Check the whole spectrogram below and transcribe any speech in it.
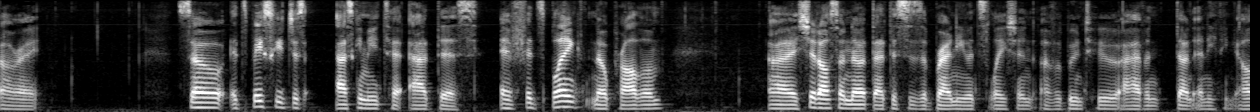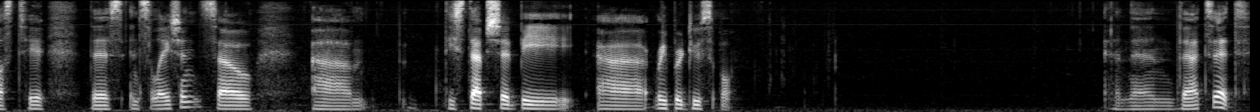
All right. So it's basically just asking me to add this. If it's blank, no problem. I should also note that this is a brand new installation of Ubuntu. I haven't done anything else to this installation. So um, these steps should be uh, reproducible. And then that's it.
